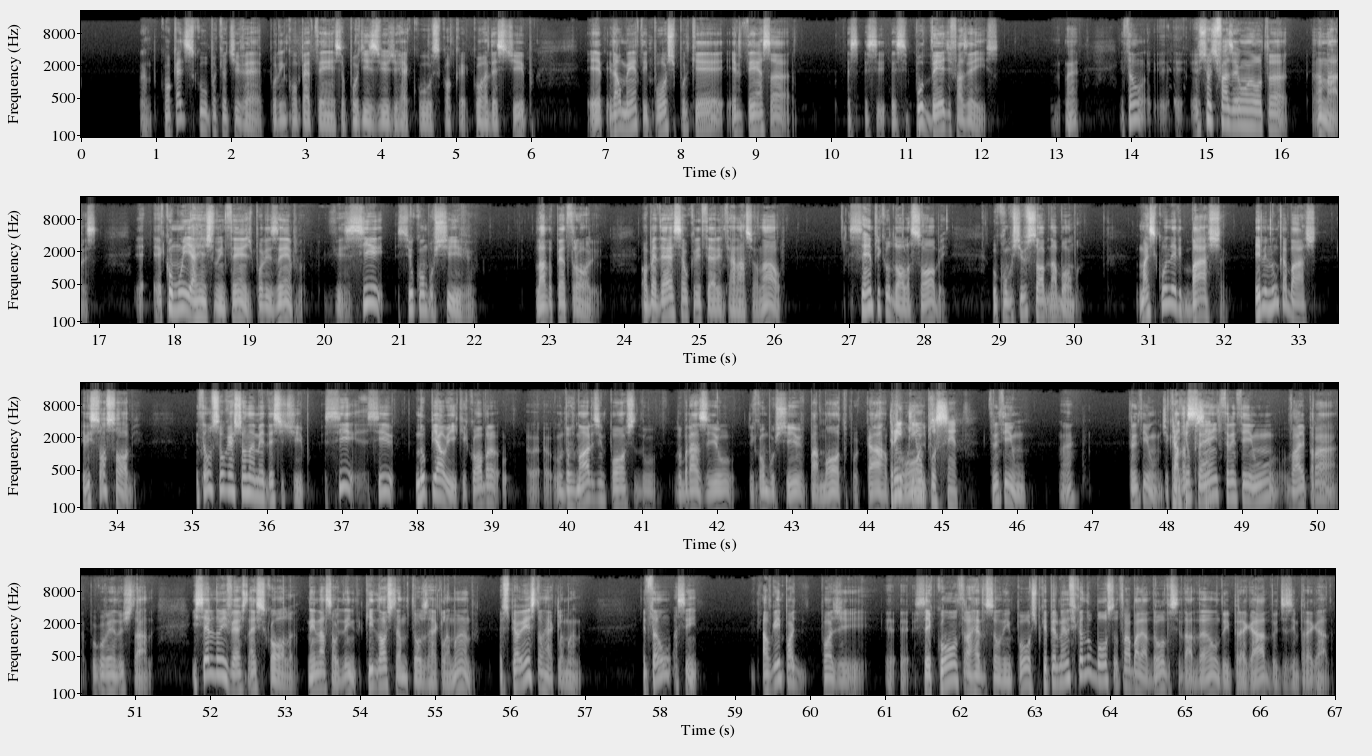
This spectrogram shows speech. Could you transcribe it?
Qualquer desculpa que eu tiver por incompetência por desvio de recursos, qualquer coisa desse tipo, ele aumenta imposto porque ele tem essa, esse, esse poder de fazer isso. Né? Então, deixa eu te fazer uma outra análise. É, é comum e a gente não entende, por exemplo, se, se o combustível lá do petróleo obedece ao critério internacional, Sempre que o dólar sobe, o combustível sobe na bomba. Mas quando ele baixa, ele nunca baixa, ele só sobe. Então, o seu questionamento desse tipo, se, se no Piauí, que cobra uh, um dos maiores impostos do, do Brasil de combustível para moto, por carro, 31%. Por ônibus, 31, né? 31. De cada 31%. 100, 31 vai para o governo do estado. E se ele não investe na escola, nem na saúde, que nós estamos todos reclamando, os piauienses estão reclamando. Então, assim, alguém pode, pode ser contra a redução do imposto, porque pelo menos fica no bolso do trabalhador, do cidadão, do empregado, do desempregado.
